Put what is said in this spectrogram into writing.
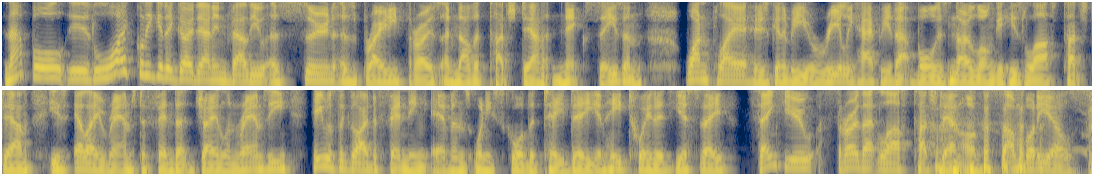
And that ball is likely going to go down in value as soon as Brady throws another touchdown next season. One player who's going to be really happy that ball is no longer his last touchdown is LA Rams defender Jalen Ramsey. He was the guy defending Evans when he scored the TD, and he tweeted yesterday, Thank you. Throw that last touchdown on somebody else.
